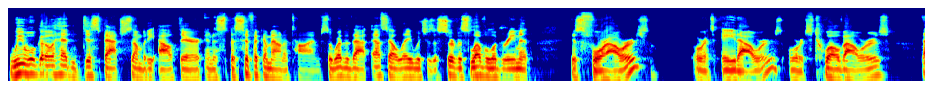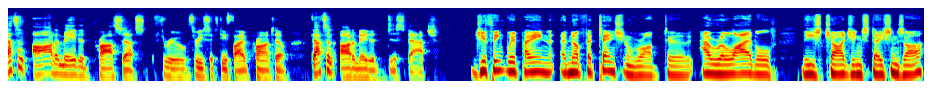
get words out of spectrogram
we will go ahead and dispatch somebody out there in a specific amount of time. So whether that SLA, which is a service level agreement, is four hours, or it's eight hours, or it's 12 hours, that's an automated process through 365 Pronto. That's an automated dispatch. Do you think we're paying enough attention, Rob, to how reliable these charging stations are?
